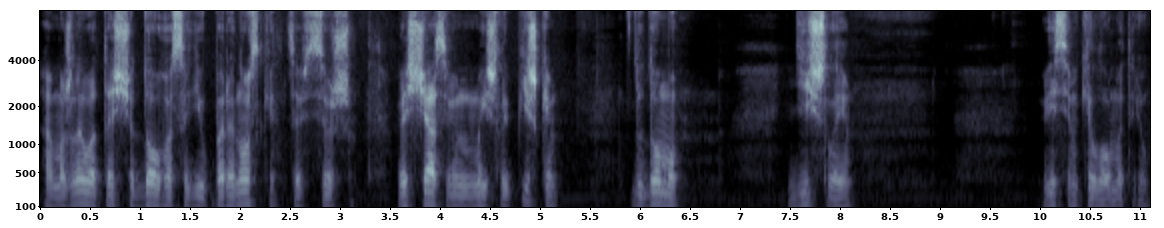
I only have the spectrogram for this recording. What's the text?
А можливо, те, що довго сидів переноски, це все ж весь час ми йшли пішки. Додому дійшли 8 кілометрів.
